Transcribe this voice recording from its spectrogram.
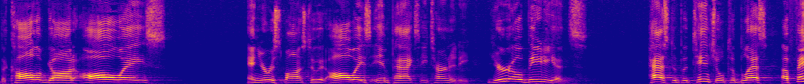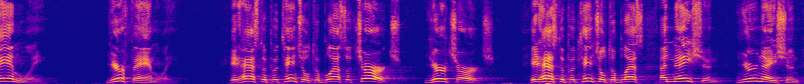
The call of God always, and your response to it, always impacts eternity. Your obedience has the potential to bless a family, your family. It has the potential to bless a church, your church. It has the potential to bless a nation, your nation.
